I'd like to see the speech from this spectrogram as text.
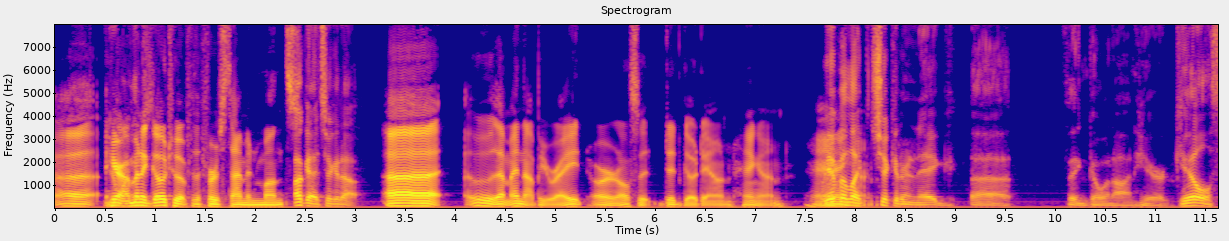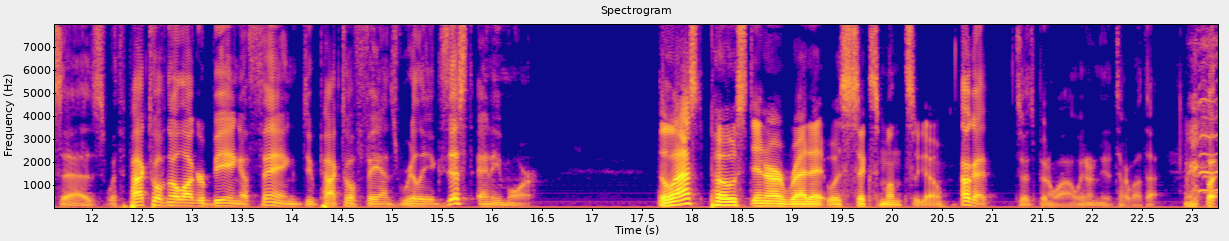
Uh, You're here, I'm going to go to it for the first time in months. Okay, check it out. Uh, oh, that might not be right, or else it did go down. Hang on. We have a like on. chicken and egg uh, thing going on here. Gil says, with Pac-12 no longer being a thing, do Pac-12 fans really exist anymore? The last post in our Reddit was six months ago. Okay, so it's been a while. We don't need to talk about that. But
